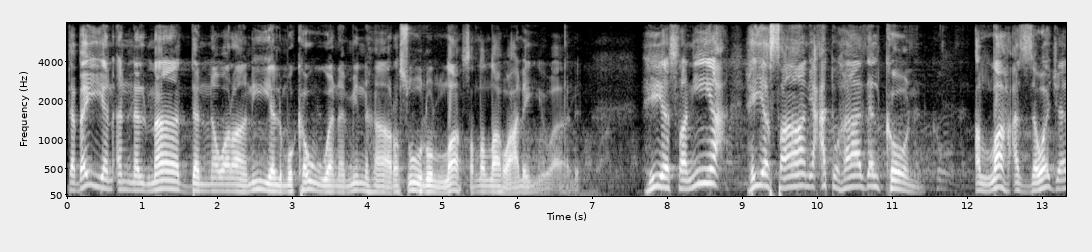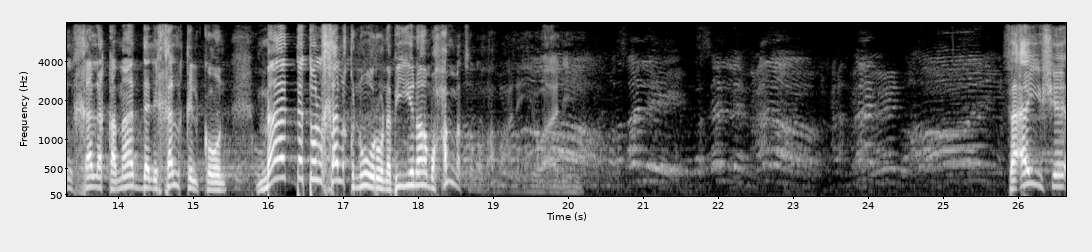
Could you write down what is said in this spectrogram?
تبين أن المادة النورانية المكونة منها رسول الله صلى الله عليه وآله. هي صنيع هي صانعة هذا الكون. الله عز وجل خلق مادة لخلق الكون. مادة الخلق نور نبينا محمد صلى الله عليه وآله. فأي شيء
